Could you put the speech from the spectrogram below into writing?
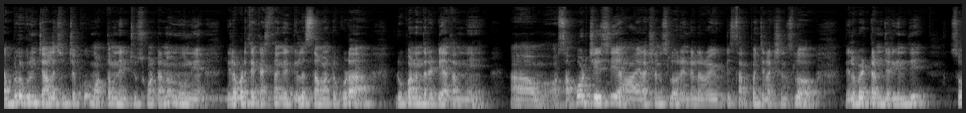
డబ్బుల గురించి ఆలోచించకు మొత్తం నేను చూసుకుంటాను. నువ్వు నిలబడితే ఖచ్చితంగా గెలుస్తావంటూ కూడా రూపానందరెడ్డి అతన్ని సపోర్ట్ చేసి ఆ ఎలక్షన్స్లో రెండు వేల ఇరవై ఒకటి సర్పంచ్ ఎలక్షన్స్లో నిలబెట్టడం జరిగింది. సో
